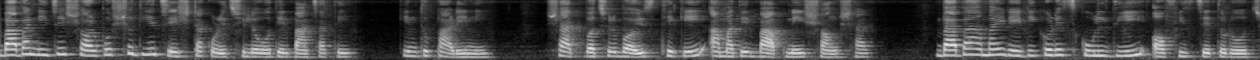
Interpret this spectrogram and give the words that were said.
বাবা নিজের সর্বস্ব দিয়ে চেষ্টা করেছিল ওদের বাঁচাতে, কিন্তু পারেনি। সাত বছর বয়স থেকেই আমাদের বাপ মেয়ের সংসার। বাবা আমায় রেডি করে স্কুল দিয়েই অফিস যেত রোজ।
